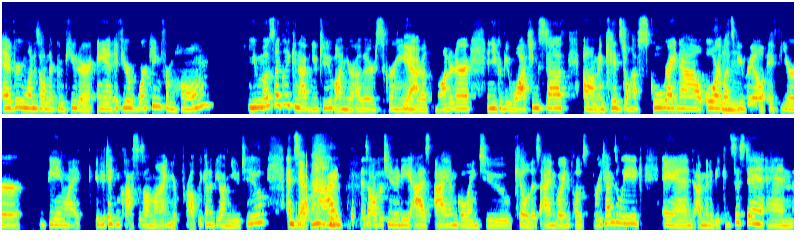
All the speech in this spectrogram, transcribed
everyone is on their computer. And if you're working from home, you most likely can have YouTube on your other screen, Yeah. your other monitor, and you could be watching stuff. Um, and kids don't have school right now. Or let's be Mhm. real, if you're being like, if you're taking classes online, you're probably going to be on YouTube. And so Yeah. I took this opportunity as I am going to kill this. I am going to post three times a week and I'm going to be consistent. And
